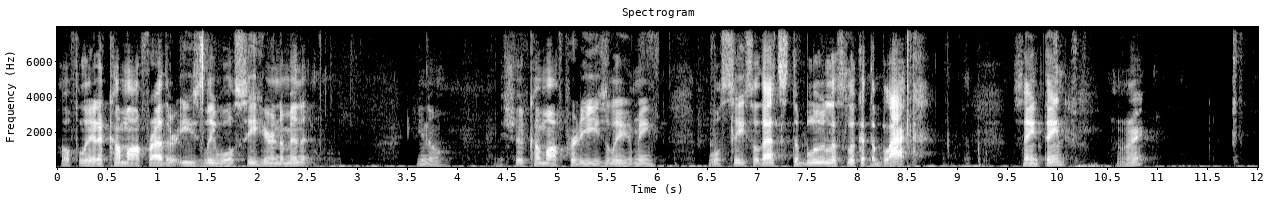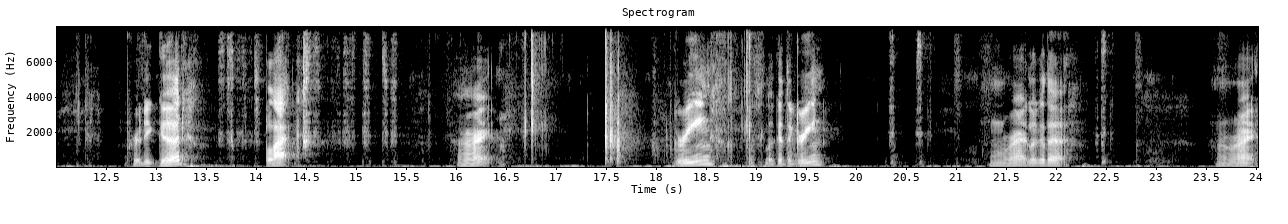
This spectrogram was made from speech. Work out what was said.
hopefully it'll come off rather easily. We'll see here in a minute you know, it should come off pretty easily. I mean, we'll see. So that's the blue. Let's look at the black. Same thing. All right. Pretty good. Black. All right. Green. Let's look at the green. All right, look at that. All right.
